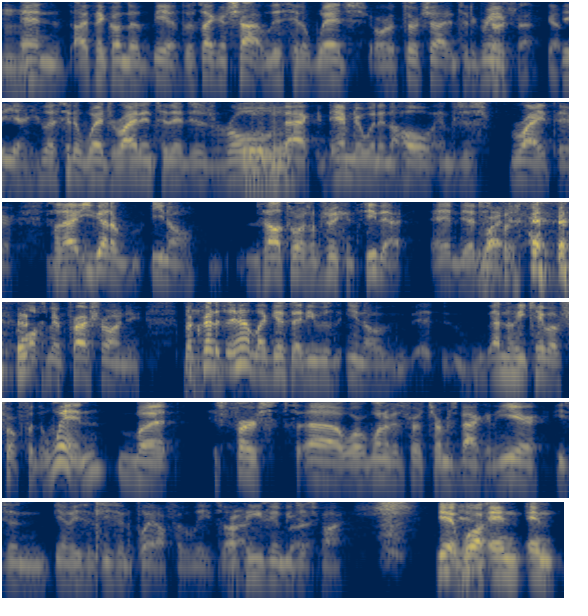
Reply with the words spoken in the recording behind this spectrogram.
mm-hmm. and I think on the yeah the second shot, List hit a wedge or a third shot into the green. Third shot, yep. yeah. Let's hit a wedge right into there, just rolled mm-hmm. back, damn near went in the hole, and was just right there. So that you got to you know Zalatoris, I'm sure you can see that, and it just right. puts ultimate pressure on you. But credit to him, like I said, he was you know I know he came up short for the win, but his first uh, or one of his first terms back in the year, he's in you know he's in, he's in the playoff for the lead. So right, I think he's going to be right. just fine. Yeah, yeah, well, and and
